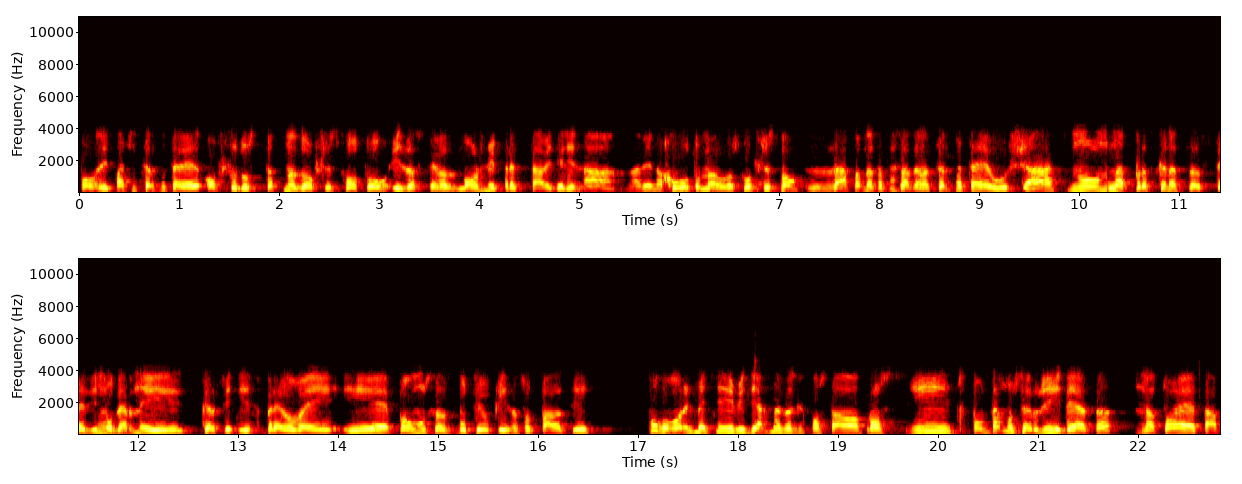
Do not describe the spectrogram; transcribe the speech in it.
Поради това, че църквата е общо достъпна за обществото и за всевъзможни представители на, нали, на хубавото мелбърнско общество, западната фасада на църквата е ужасно напръскана с тези модерни графити и спрейове и е пълно с бутилки и с отпадъци. Поговорихме си и видяхме за какво става въпрос и спонтанно се роди идеята на този етап.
